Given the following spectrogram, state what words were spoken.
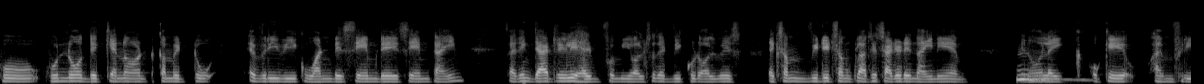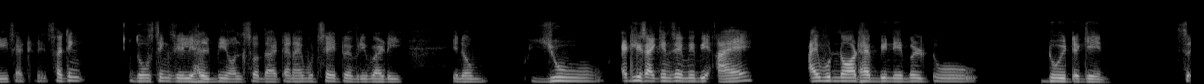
who who know they cannot commit to every week one day same day same time. So i think that really helped for me also that we could always like some we did some classes saturday 9 a.m you know mm-hmm. like okay i'm free saturday. So i think those things really helped me also that and i would say to everybody you know you at least i can say maybe i i would not have been able to do it again so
